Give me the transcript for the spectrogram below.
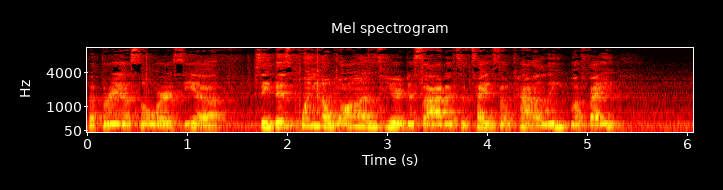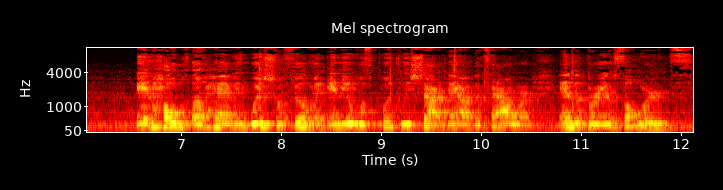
the Three of Swords. Yeah. See, this Queen of Wands here decided to take some kind of leap of faith in hopes of having wish fulfillment. And it was quickly shot down the Tower and the Three of Swords.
